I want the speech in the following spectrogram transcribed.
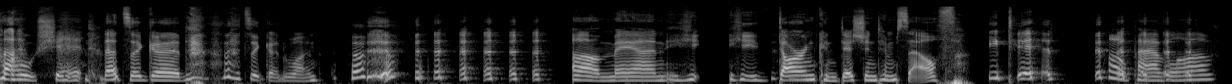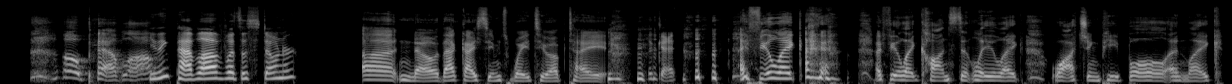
oh shit. That's a good that's a good one. oh man, he he darn conditioned himself. he did. Oh Pavlov. Oh Pavlov. You think Pavlov was a stoner? Uh no, that guy seems way too uptight. okay. I feel like I feel like constantly like watching people and like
